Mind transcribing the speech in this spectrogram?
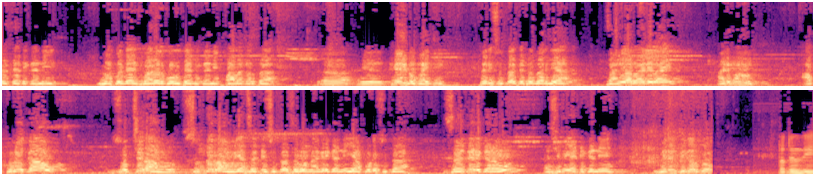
त्या ठिकाणी. लोक डॅश बाजार करून त्या ठिकाणी पाला करता हे खेळ टोकायचे तरी सुद्धा त्याचा दर्जा चांगला राहिलेला आहे. आणि म्हणून आपलं गाव स्वच्छ राहावं सुंदर राहावं यासाठी सुद्धा सर्व नागरिकांनी यापुढे सुद्धा सहकार्य करावं अशी मी या ठिकाणी विनंती करतो. प्रतिनिधी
